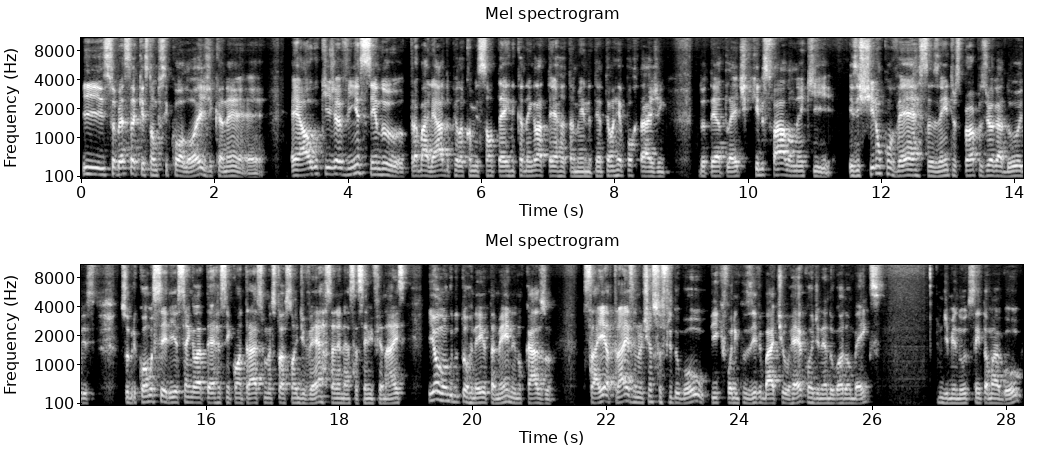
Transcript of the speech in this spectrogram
E sobre essa questão psicológica, né? É, algo que já vinha sendo trabalhado pela comissão técnica da Inglaterra também. Né? Tem até uma reportagem do The Athletic que eles falam, né? Que existiram conversas entre os próprios jogadores sobre como seria se a Inglaterra se encontrasse numa situação adversa né, nessas semifinais e ao longo do torneio também, né, no caso sair atrás, não tinha sofrido gol. O Pickford, inclusive, bate o recorde né, do Gordon Banks de minutos sem tomar gol.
